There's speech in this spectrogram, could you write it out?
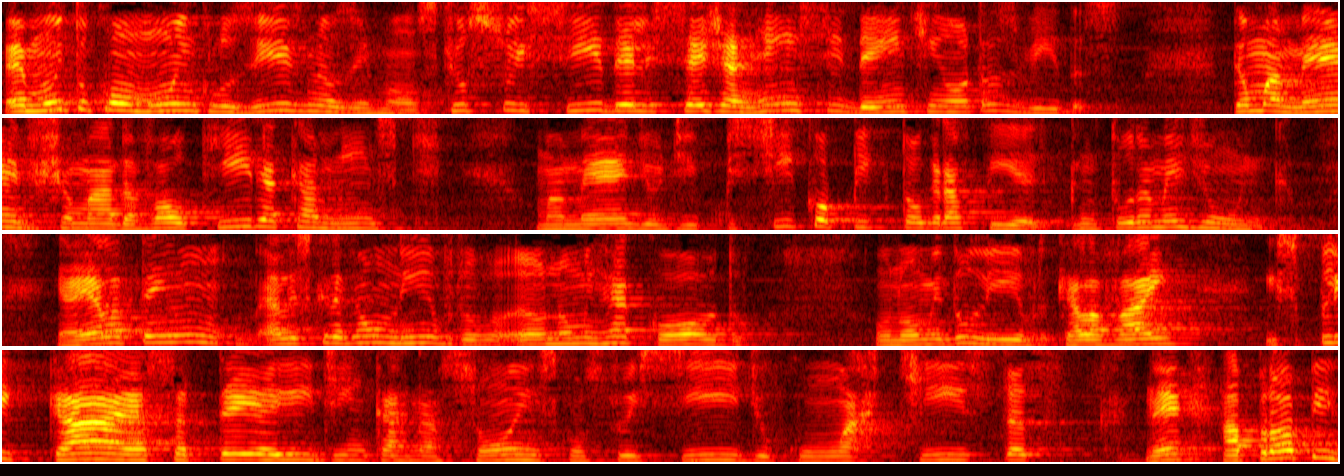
é muito comum, inclusive, meus irmãos, que o suicida ele seja reincidente em outras vidas. Tem uma médium chamada Valkyria Kaminsky, uma médium de psicopictografia, de pintura mediúnica. E aí ela tem um, ela escreveu um livro, eu não me recordo o nome do livro, que ela vai explicar essa teia aí de encarnações com suicídio, com artistas, né? A própria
